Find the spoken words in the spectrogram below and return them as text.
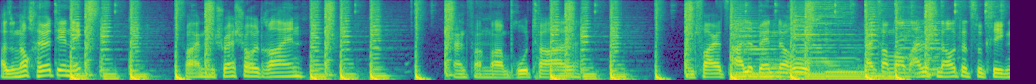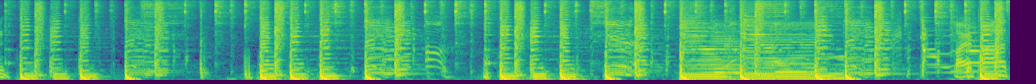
Also noch hört ihr nichts. Fahre in den Threshold rein. Einfach mal brutal. Und fahre jetzt alle Bänder hoch. Einfach mal, um alles lauter zu kriegen. Bypass.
